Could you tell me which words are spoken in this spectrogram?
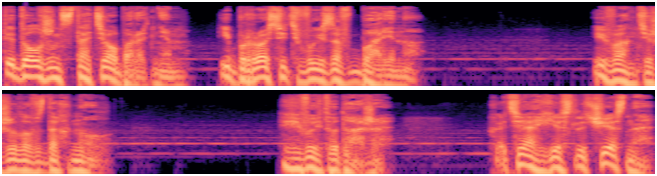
Ты должен стать оборотнем и бросить вызов барину. Иван тяжело вздохнул. И вы туда же. Хотя, если честно,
